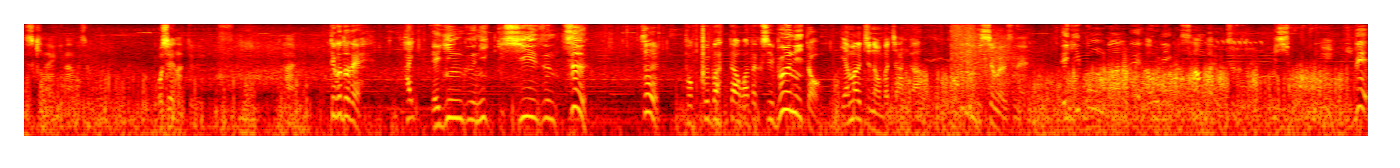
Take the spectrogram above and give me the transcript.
好きな駅なんですよ。お世話になってる駅です。はい。ってことではい。エギング日記シーズン2 2トップバッター私ブーニーと。山内のおばちゃんが。ミッションがですねエギボンバーでアオリイカ3杯を釣るというミッション。で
